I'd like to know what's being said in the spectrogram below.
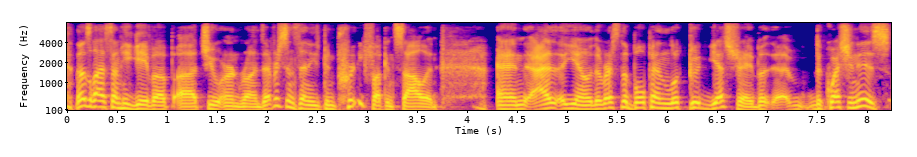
That was the last time he gave up uh two earned runs. Ever since then he's been pretty fucking solid. And as you know the rest of the bullpen looked good yesterday but uh, the question is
